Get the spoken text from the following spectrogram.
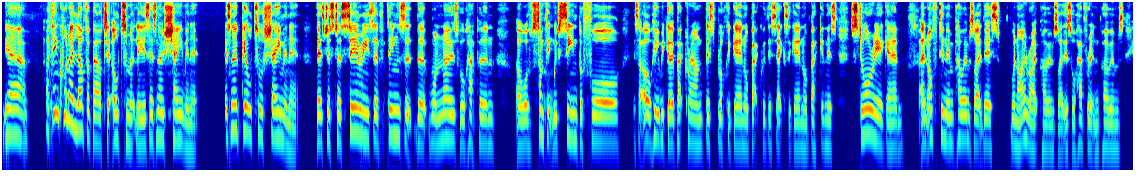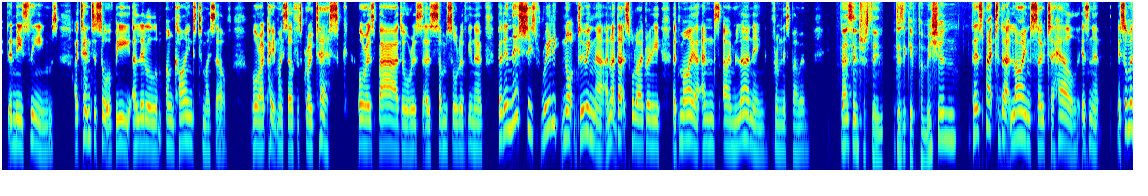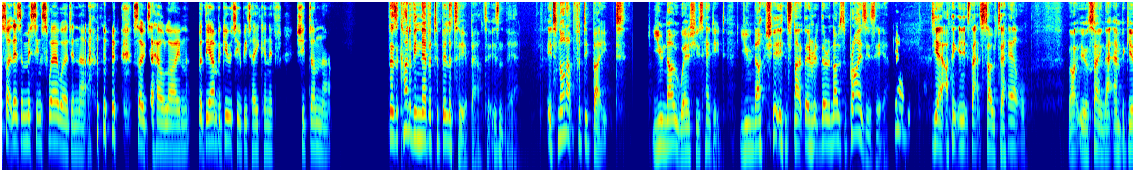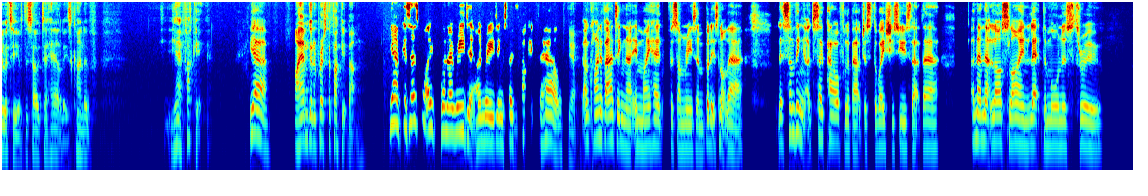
Yeah. I think what I love about it ultimately is there's no shame in it. There's no guilt or shame in it. There's just a series of things that, that one knows will happen Oh, or something we've seen before. It's like, oh, here we go back around this block again, or back with this X again, or back in this story again. And often in poems like this, when I write poems like this or have written poems in these themes, I tend to sort of be a little unkind to myself, or I paint myself as grotesque or as bad or as, as some sort of, you know. But in this, she's really not doing that. And uh, that's what I'd really admire. And I'm learning from this poem. That's interesting. Does it give permission? There's back to that line, so to hell, isn't it? It's almost like there's a missing swear word in that, so to hell line. But the ambiguity would be taken if she'd done that. There's a kind of inevitability about it, isn't there? It's not up for debate. You know where she's headed. You know she, it's like there there are no surprises here. Yeah. Yeah, I think it's that so to hell. Like you're saying, that ambiguity of the so to hell is kind of yeah, fuck it. Yeah. I am going to press the fuck it button. Yeah, because that's what I, when I read it, I'm reading so fuck it to hell. Yeah. I'm kind of adding that in my head for some reason, but it's not there. There's something so powerful about just the way she's used that there. And then that last line, let the mourners through,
